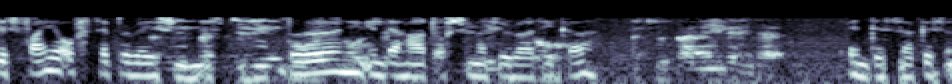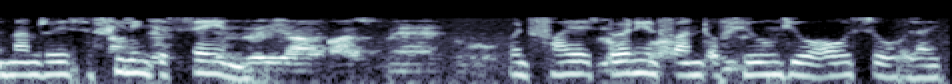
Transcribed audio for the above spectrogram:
This fire of separation is burning in the heart of Srimati Radhika. And the Sakis and Manju is feeling the same. When fire is burning in front of you, you are also like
